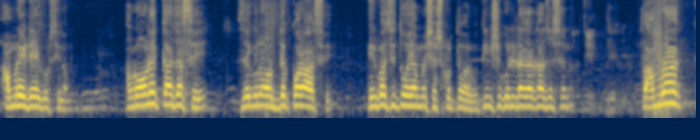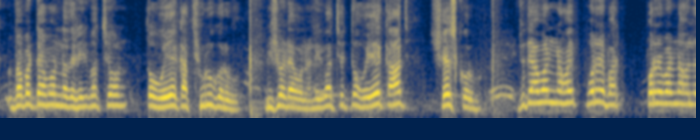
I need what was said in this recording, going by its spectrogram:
আমরা এটাই করছিলাম। আমরা অনেক কাজ আছে যেগুলো অর্ধেক করা আছে নির্বাচিত হয়ে আমরা শেষ করতে পারব। তিনশো কোটি টাকার কাজ হচ্ছে না? তো আমরা ব্যাপারটা এমন না যে নির্বাচন তো হয়ে কাজ শুরু করব। বিষয়টা এমন না নির্বাচন তো হয়ে কাজ শেষ করব। যদি আবার না হয় পরের বার পরের বার না হলে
